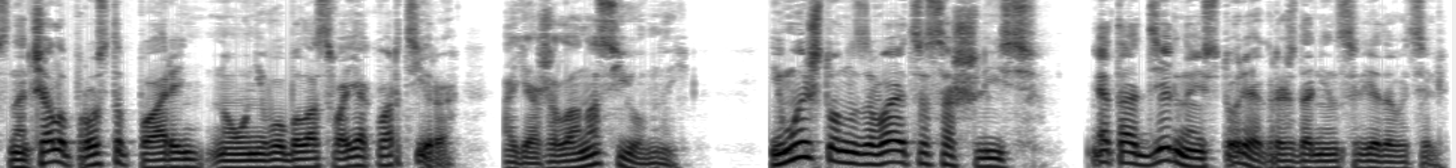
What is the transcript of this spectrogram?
Сначала просто парень, но у него была своя квартира, а я жила на съемной. И мы, что называется, сошлись. Это отдельная история, гражданин-следователь.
